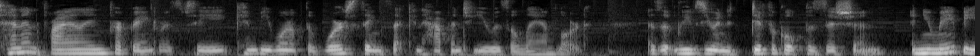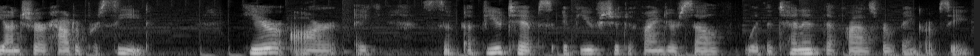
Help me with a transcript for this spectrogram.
tenant filing for bankruptcy can be one of the worst things that can happen to you as a landlord, as it leaves you in a difficult position and you may be unsure how to proceed. Here are a, a few tips if you should find yourself with a tenant that files for bankruptcy.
